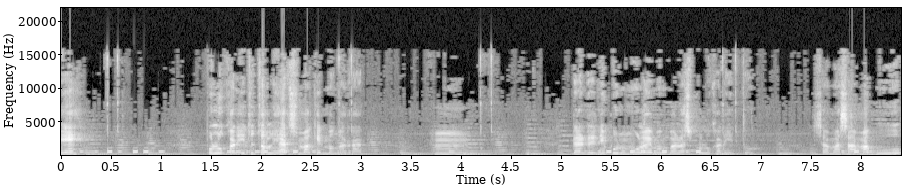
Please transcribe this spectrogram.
Eh, pelukan itu terlihat semakin mengerat. Hmm. Dan Rini pun mulai membalas pelukan itu. Sama-sama, Bu.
